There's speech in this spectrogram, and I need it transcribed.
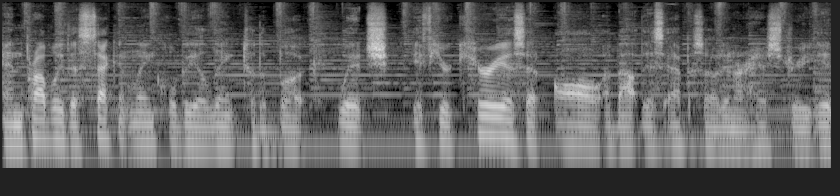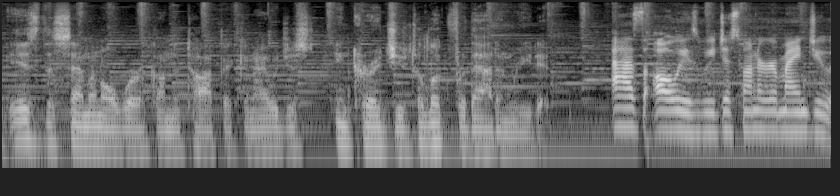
And probably the second link will be a link to the book, which, if you're curious at all about this episode in our history, it is the seminal work on the topic. And I would just encourage you to look for that and read it. As always, we just want to remind you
